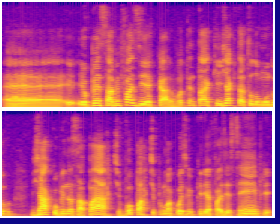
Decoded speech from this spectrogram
é, eu pensava em fazer, cara, vou tentar aqui, já que está todo mundo já cobrindo essa parte, vou partir para uma coisa que eu queria fazer sempre,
